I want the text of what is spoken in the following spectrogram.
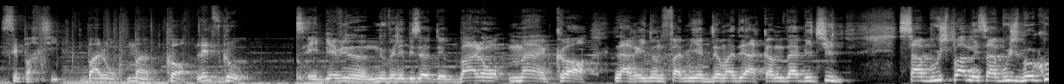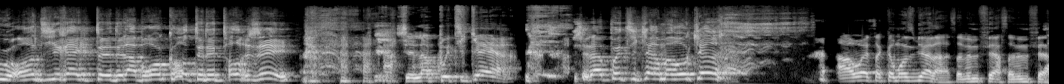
c'est parti. Ballon, main, corps. Let's go et bienvenue dans un nouvel épisode de Ballon, main, corps, la réunion de famille hebdomadaire comme d'habitude. Ça bouge pas, mais ça bouge beaucoup. En direct de la brocante de Tanger. Chez l'apothicaire. Chez l'apothicaire marocain. Ah ouais, ça commence bien là. Ça veut me faire, ça veut me faire.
